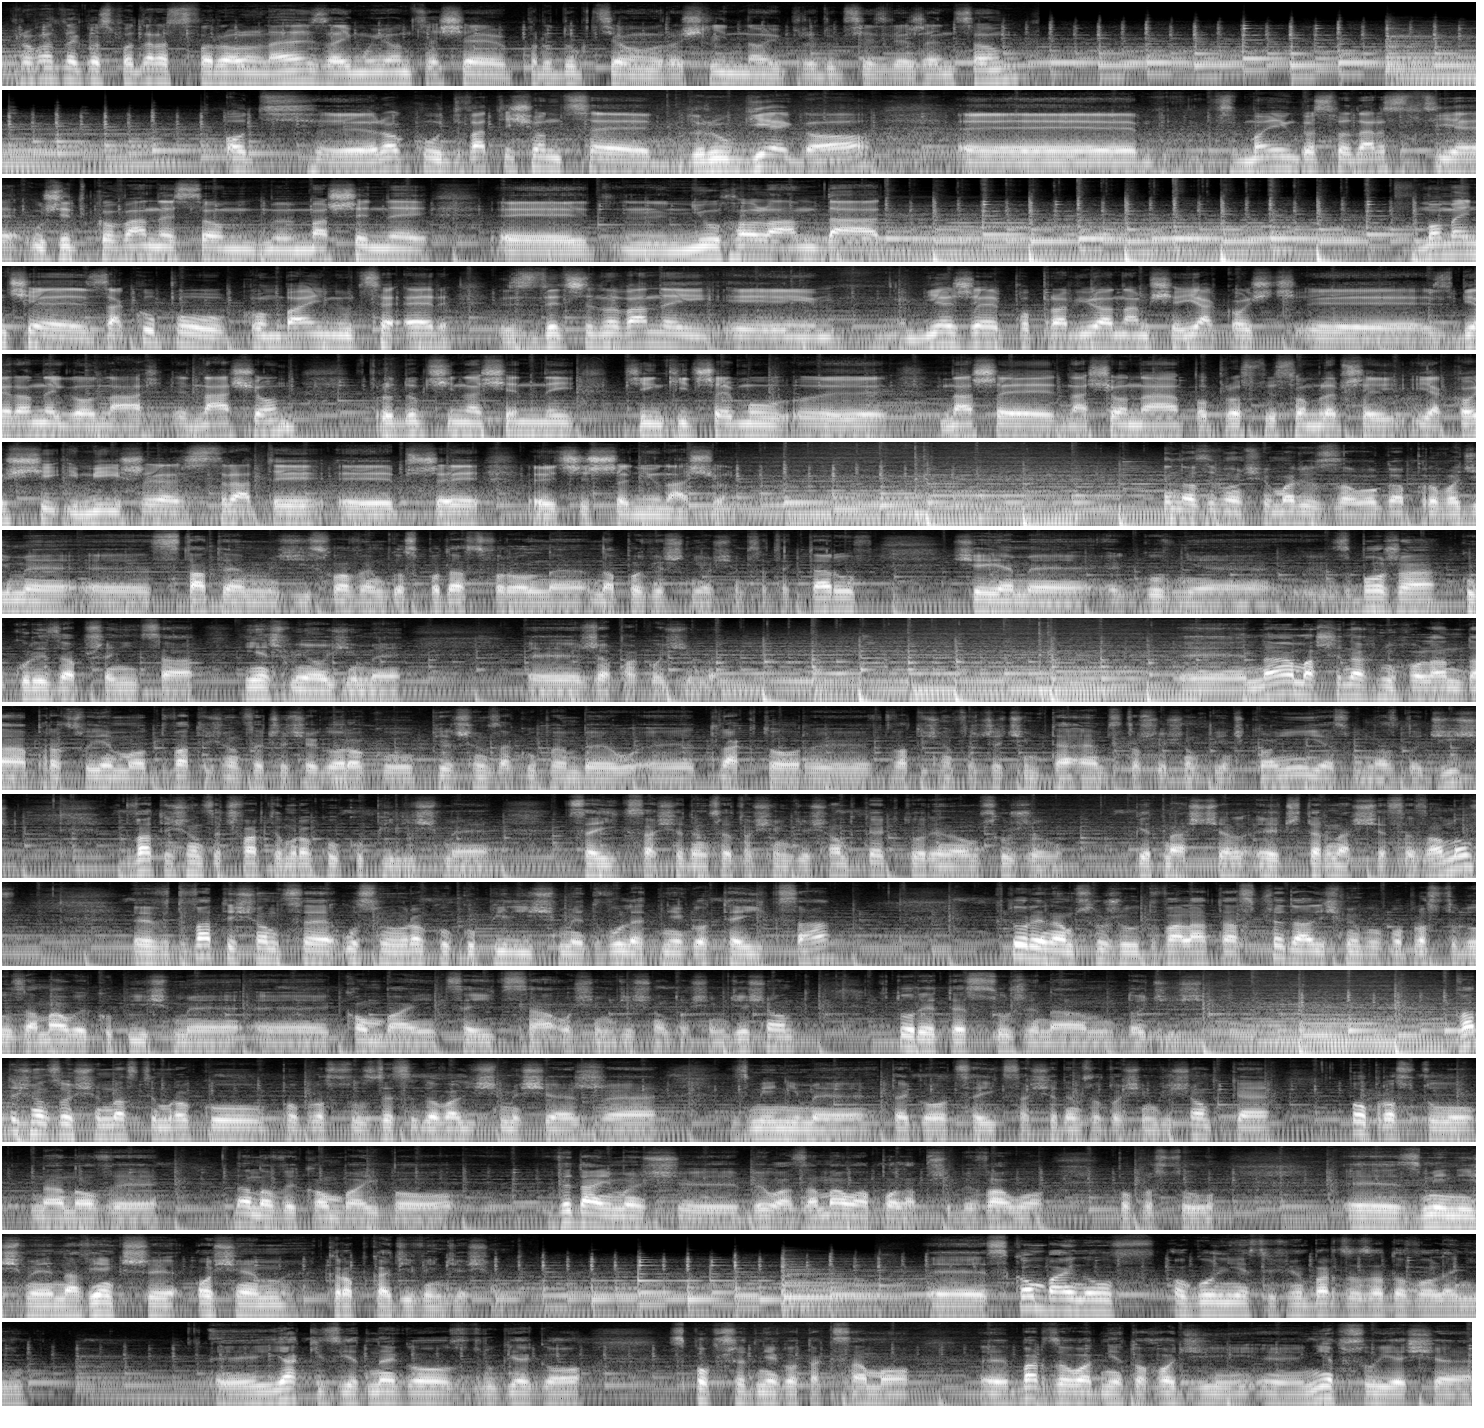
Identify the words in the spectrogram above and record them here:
Prowadzę gospodarstwo rolne zajmujące się produkcją roślinną i produkcją zwierzęcą. Od e, roku 2002 e, w moim gospodarstwie użytkowane są maszyny e, New Hollanda. W momencie zakupu kombajnu CR w zdecydowanej y, mierze poprawiła nam się jakość y, zbieranego na- nasion w produkcji nasiennej, dzięki czemu y, nasze nasiona po prostu są lepszej jakości i mniejsze straty przy czyszczeniu nasion. Nazywam się Mariusz Załoga. Prowadzimy e, z tatem Zdzisławem gospodarstwo rolne na powierzchni 800 hektarów. Siejemy głównie zboża, kukurydza, pszenica, jęczmień ozimy, e, rzepak ozimy. E, Na maszynach New Hollanda pracujemy od 2003 roku. Pierwszym zakupem był e, traktor e, w 2003 TM 165 koni, jest u nas do dziś. W 2004 roku kupiliśmy CX 780, który nam służył 15, e, 14 sezonów. W 2008 roku kupiliśmy dwuletniego TX-a, który nam służył 2 lata. Sprzedaliśmy, bo po prostu był za mały. Kupiliśmy e, kombajn CX 8080, który też służy nam do dziś. W 2018 roku po prostu zdecydowaliśmy się, że zmienimy tego CX 780 po prostu na nowy, na nowy kombaj, bo wydajność y, była za mała, pola przybywało, po prostu y, zmieniliśmy na większy 8.90. Y, Z kombajnów ogólnie jesteśmy bardzo zadowoleni. Y, Jak i z jednego, z drugiego, z poprzedniego tak samo. Y, Bardzo ładnie to chodzi, nie psuje się.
